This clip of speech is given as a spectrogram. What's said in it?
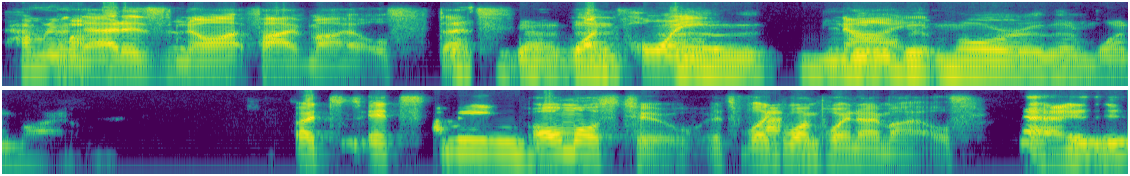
how many? And miles? that is not five miles. That's Yeah, One that's point a little bit more than one mile. It's it's I mean, almost two. It's like 1.9 miles. yeah, it, it,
